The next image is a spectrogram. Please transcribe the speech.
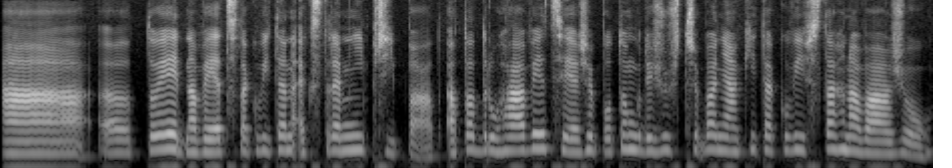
A eh, to je jedna věc, takový ten extrémní případ. A ta druhá věc je, že potom, když už třeba nějaký takový vztah navážu,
